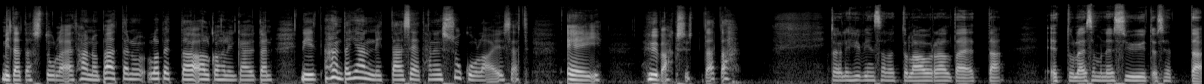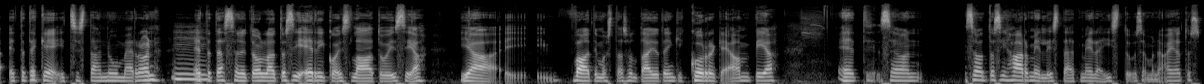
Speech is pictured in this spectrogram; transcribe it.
mitä tässä tulee. Että hän on päättänyt lopettaa alkoholin käytön, niin häntä jännittää se, että hänen sukulaiset ei hyväksy tätä. Toi oli hyvin sanottu Lauralta, että, että tulee semmoinen syytös, että, että tekee itsestään numeron, mm. että tässä nyt ollaan tosi erikoislaatuisia ja vaatimustasoltaan jotenkin korkeampia. Et se, on, se on tosi harmillista, että meillä istuu semmoinen ajatus.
